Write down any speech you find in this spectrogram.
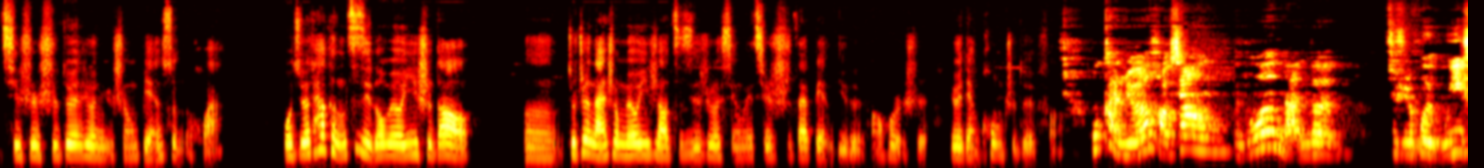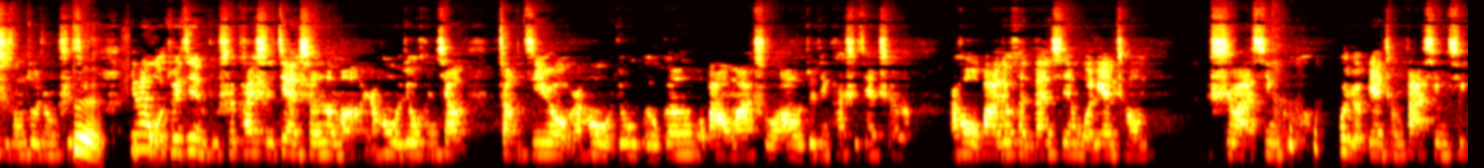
其实是对这个女生贬损的话。我觉得他可能自己都没有意识到，嗯，就这个男生没有意识到自己的这个行为其实是在贬低对方，或者是有一点控制对方。我感觉好像很多男的，就是会无意识中做这种事情。对，因为我最近不是开始健身了嘛，然后我就很想长肌肉，然后我就有跟我爸我妈说啊，我最近开始健身了，然后我爸就很担心我练成施瓦辛格或者变成大猩猩。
